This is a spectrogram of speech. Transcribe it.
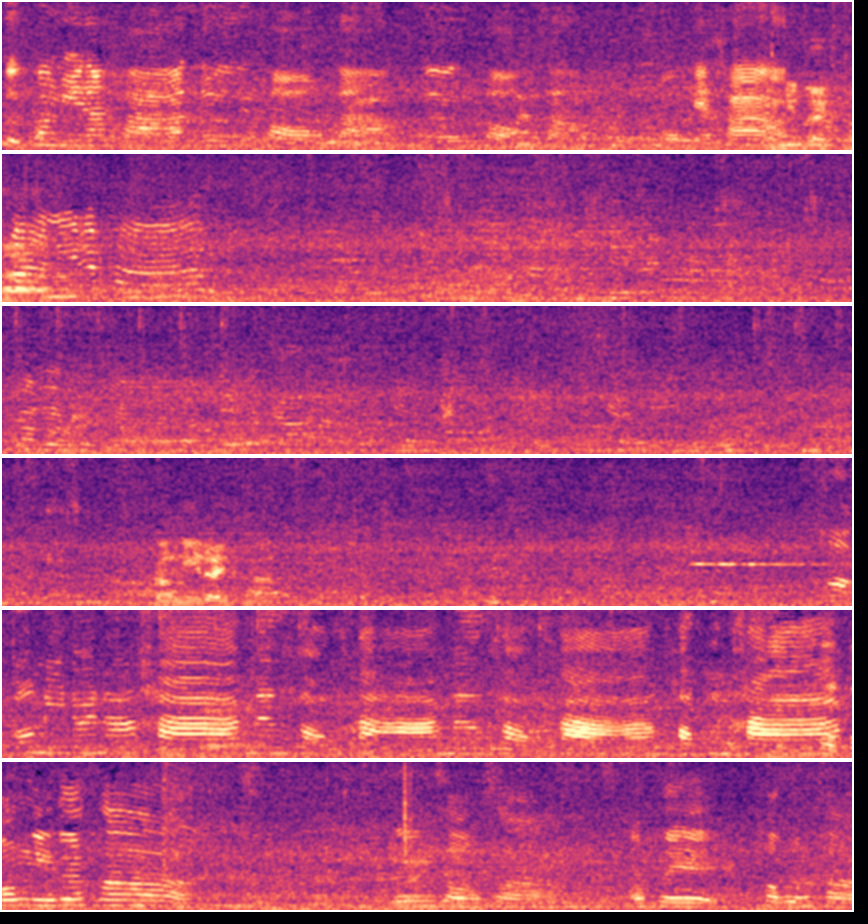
ถือกล้องนี้นะคะหนึ่งสองสามหนึ่งสองสามโอเคค่ะ อั นนี้หน่อยครับอันนี้นะคะกล้องนี้เลยครับ ขอกล้องนี้ด้วยนะคะหนึ่งสองสามหนึ่งสองสามขอบคุณค่ะ ขอกล้องนี้ด้วยค่ะหนึ่งสองสามโอเค ขอบคุณค่ะ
